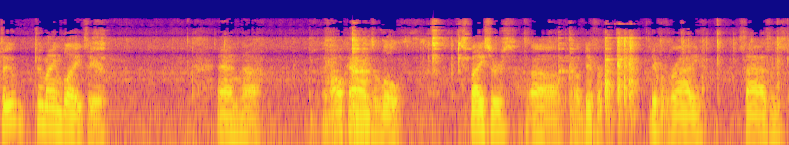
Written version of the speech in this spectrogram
two two main blades here, and uh, all kinds of little spacers uh, of different different varieties, sizes,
